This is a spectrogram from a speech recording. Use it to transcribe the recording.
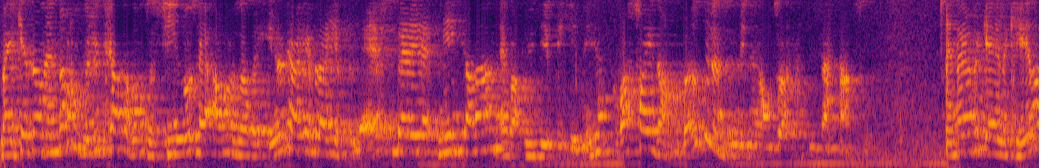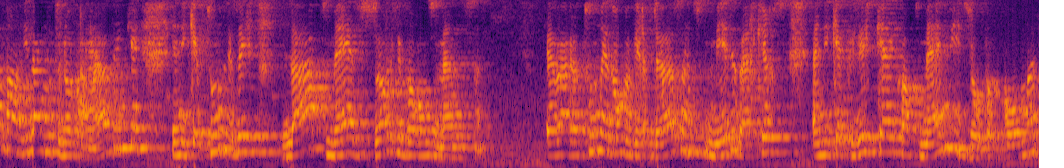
Maar ik heb dan enorm geluk gehad dat onze CEO zei, Anne, we zouden heel graag hebben dat je blijft bij Medialaan. En wat nu DPG wat zou je dan wel willen doen binnen onze organisatie? En daar heb ik eigenlijk helemaal niet lang moeten over nadenken. En ik heb toen gezegd, laat mij zorgen voor onze mensen. Wij waren toen met ongeveer duizend medewerkers en ik heb gezegd, kijk wat mij niet is overkomen.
